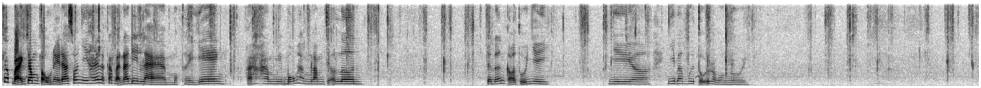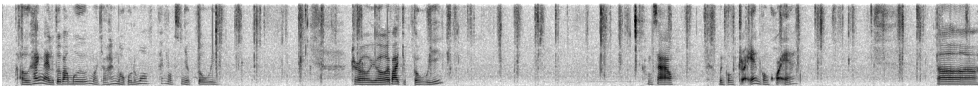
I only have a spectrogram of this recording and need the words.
Các bạn trong tụ này đa số như thấy là các bạn đã đi làm một thời gian, phải 24 25 trở lên cho đến cỡ tuổi Nhi. Nhi uh, Nhi 30 tuổi rồi mọi người. Ừ tháng này là tôi 30 mà chờ tháng 1 rồi đúng không? Tháng 1 sinh nhật tôi. Trời ơi 30 tuổi. Không sao. Mình còn trẻ, mình còn khỏe. À,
